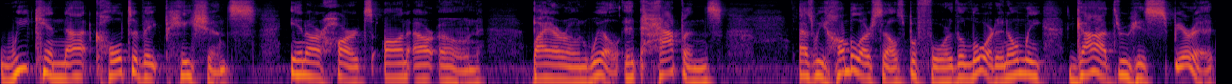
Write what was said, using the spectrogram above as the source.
we cannot cultivate patience in our hearts on our own by our own will. It happens as we humble ourselves before the Lord. And only God, through His Spirit,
